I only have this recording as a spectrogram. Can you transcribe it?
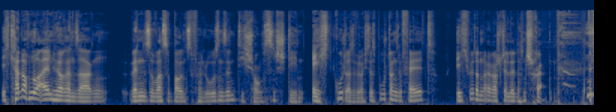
Ich kann auch nur allen Hörern sagen, wenn sowas so bei uns zu verlosen sind, die Chancen stehen echt gut. Also, wenn euch das Buch dann gefällt, ich würde an eurer Stelle dann schreiben.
